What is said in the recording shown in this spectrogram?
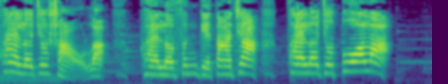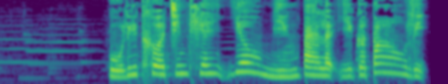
快乐就少了；快乐分给大家，快乐就多了。古利特今天又明白了一个道理。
